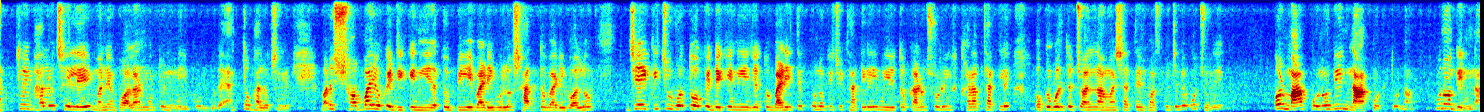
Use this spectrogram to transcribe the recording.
এতই ভালো ছেলে মানে বলার মতো নেই বন্ধুরা, এত ভালো ছেলে। মানে সবাই ওকে ডেকে নিয়ে যেত বিয়ে বাড়ি বলো শ্রাদ্ধ বাড়ি বলো যে কিছু হতো ওকে ডেকে নিয়ে যেত। বাড়িতে কোনো কিছু থাকলেই নিয়ে যেত। কারও শরীর খারাপ থাকলে ওকে বলতো, চল না আমার সাথে হসপিটালে ও চলে যেত। ওর মা কোনোদিন না করতো না, কোনোদিন না।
